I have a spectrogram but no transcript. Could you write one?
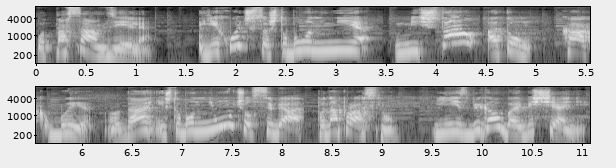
вот на самом деле, ей хочется, чтобы он не мечтал о том, как бы, да, и чтобы он не мучил себя понапрасну и не избегал бы обещаний,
